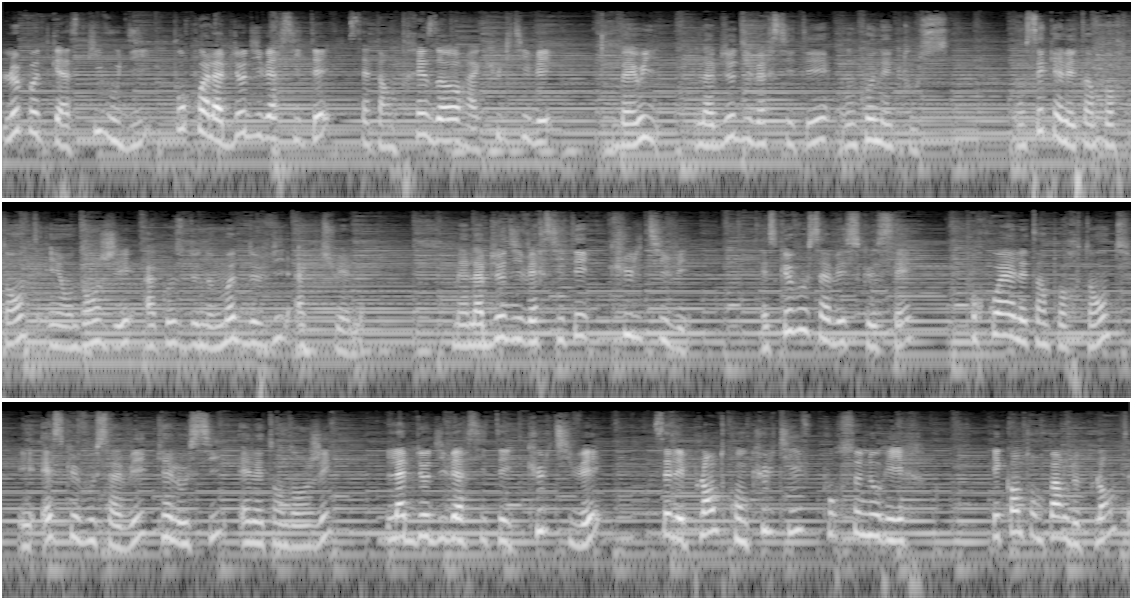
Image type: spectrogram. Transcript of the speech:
le podcast qui vous dit pourquoi la biodiversité, c'est un trésor à cultiver? Ben oui, la biodiversité, on connaît tous. On sait qu'elle est importante et en danger à cause de nos modes de vie actuels. Mais la biodiversité cultivée, est-ce que vous savez ce que c'est? Pourquoi elle est importante? Et est-ce que vous savez qu'elle aussi, elle est en danger? La biodiversité cultivée, c'est les plantes qu'on cultive pour se nourrir. Et quand on parle de plantes,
